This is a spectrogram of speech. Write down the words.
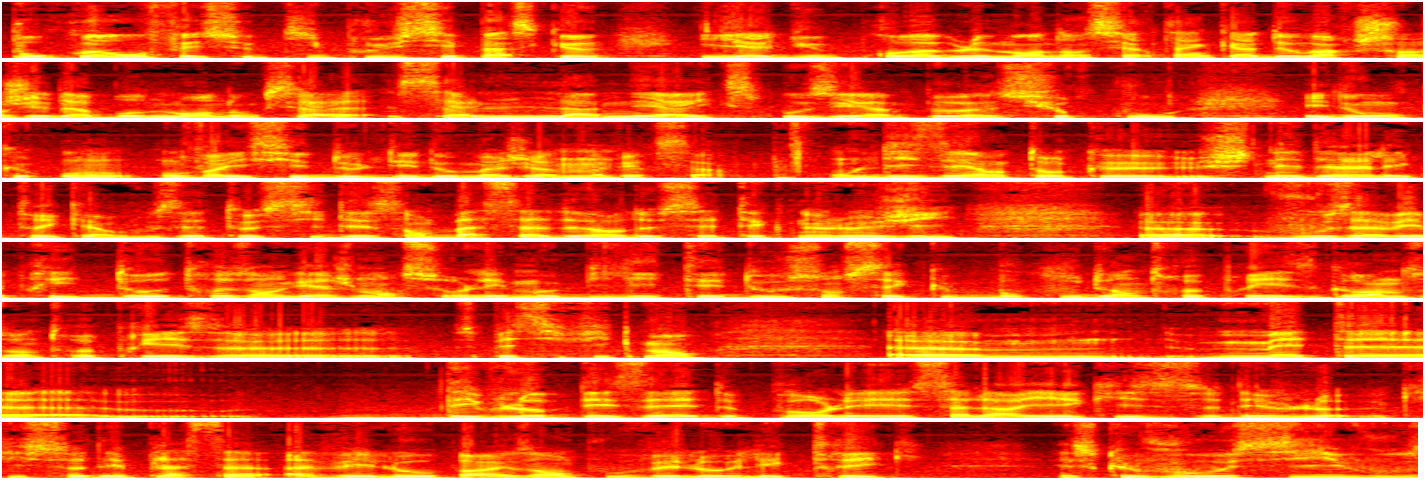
pourquoi on fait ce petit plus C'est parce que il a dû probablement, dans certains cas, devoir changer d'abonnement. Donc ça, ça l'a amené à exposer un peu un surcoût. Et donc, on, on va essayer de le dédommager à travers ça. On le disait en tant que Schneider Electric, hein, vous êtes aussi des ambassadeurs de ces technologies. Euh, vous avez pris d'autres engagements sur les mobilités douces. On sait que beaucoup d'entreprises, grandes entreprises euh, spécifiquement, euh, mettent, développent des aides pour les salariés qui se, développent- qui se déplacent à, à vélo, par exemple, ou vélo électrique. Est-ce que vous aussi, vous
